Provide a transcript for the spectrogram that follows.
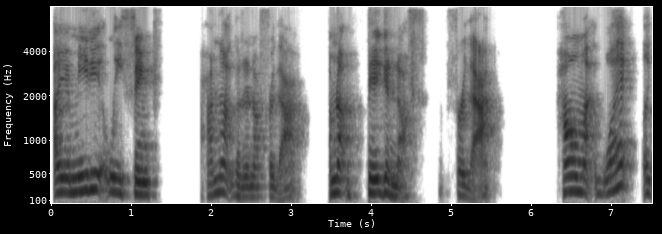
I immediately think, I'm not good enough for that. I'm not big enough for that. How am I? What? Like,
